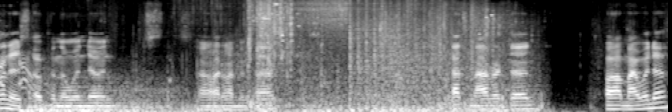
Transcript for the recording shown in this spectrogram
gonna just open the window and oh i don't have impact that's maverick dead. Oh out my window?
